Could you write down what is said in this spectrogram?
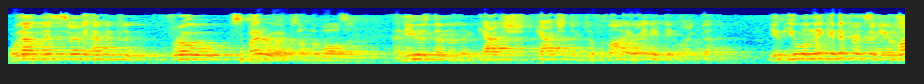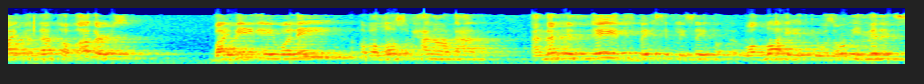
Without necessarily having to throw spider webs on the walls and, and use them and catch, catch them to fly or anything like that. You, you will make a difference in your life and that of others by being a wali of Allah subhanahu wa ta'ala. And then his aides basically say, Wallahi, it was only minutes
